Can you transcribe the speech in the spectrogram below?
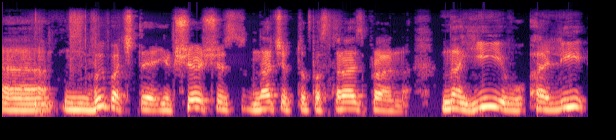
Е, Вибачте, якщо я щось начебто постараюсь правильно. Нагієву, Алі,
